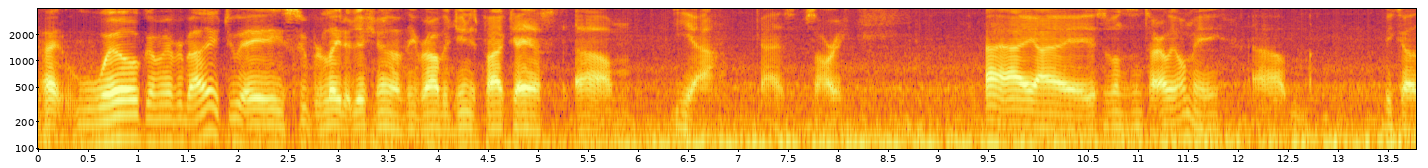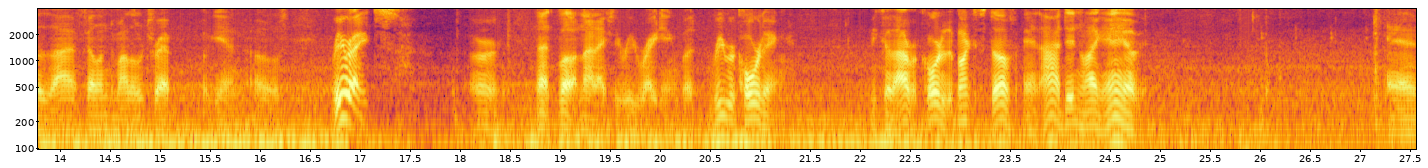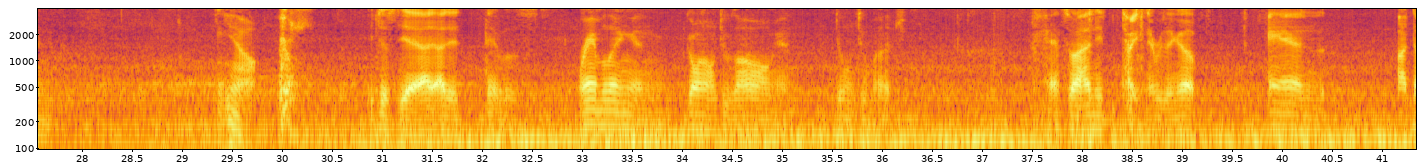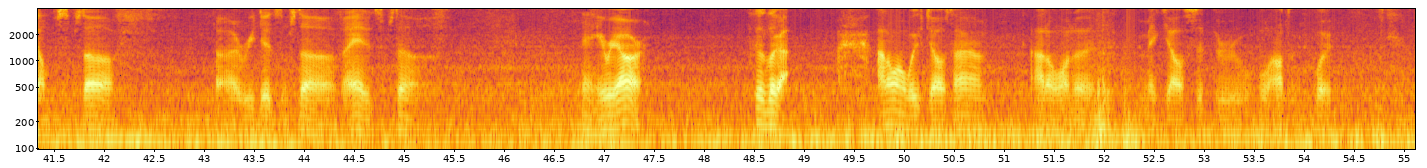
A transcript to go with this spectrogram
All right, welcome everybody to a super late edition of the Rob the Genius podcast. Um, yeah, guys, sorry. I, I this one's entirely on me um, because I fell into my little trap again of rewrites, or not. Well, not actually rewriting, but re-recording because I recorded a bunch of stuff and I didn't like any of it, and you know, it just yeah, I, I did. It was rambling and going on too long and doing too much, and so I need to tighten everything up. And I dumped some stuff, I redid some stuff, I added some stuff, and here we are. Because look, I, I don't want to waste y'all's time. I don't want to make y'all sit through. Well, I'll, wait.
